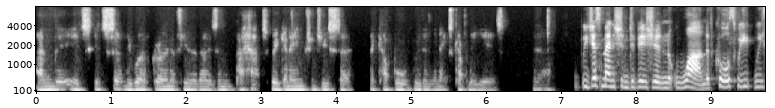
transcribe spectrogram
and it's it's certainly worth growing a few of those. And perhaps we're going to introduce a, a couple within the next couple of years. Yeah we just mentioned division one of course we we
